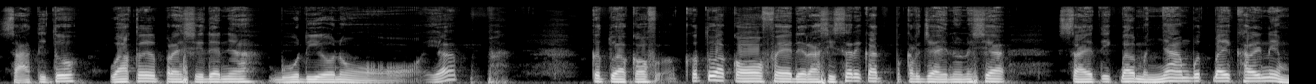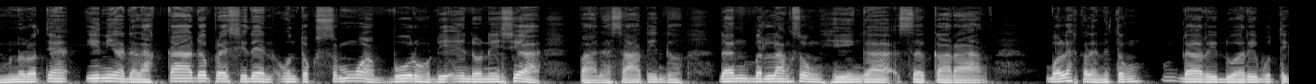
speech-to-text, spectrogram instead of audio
Saat itu wakil presidennya Budiono. Yap. Ketua Ketua Konfederasi Serikat Pekerja Indonesia Said Iqbal menyambut baik hal ini. Menurutnya ini adalah kado presiden untuk semua buruh di Indonesia pada saat itu dan berlangsung hingga sekarang. Boleh kalian hitung dari 2013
